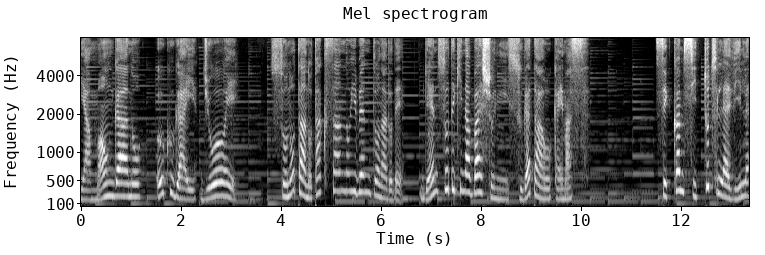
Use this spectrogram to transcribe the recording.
や漫画の屋外上映、その他のたくさんのイベントなどで幻想的な場所に姿を変えます。 c'est comme si toute la ville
